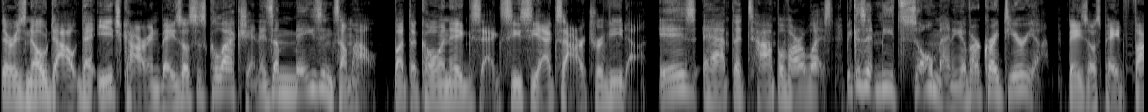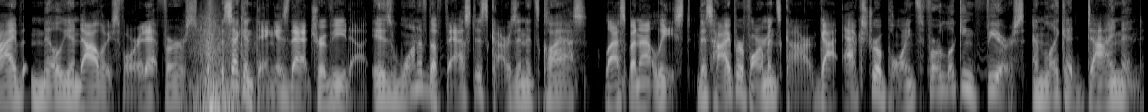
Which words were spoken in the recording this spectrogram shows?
There is no doubt that each car in Bezos' collection is amazing somehow, but the Koenigsegg CCXR Trevita is at the top of our list because it meets so many of our criteria. Bezos paid $5 million for it at first. The second thing is that Trevita is one of the fastest cars in its class. Last but not least, this high-performance car got extra points for looking fierce and like a diamond.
